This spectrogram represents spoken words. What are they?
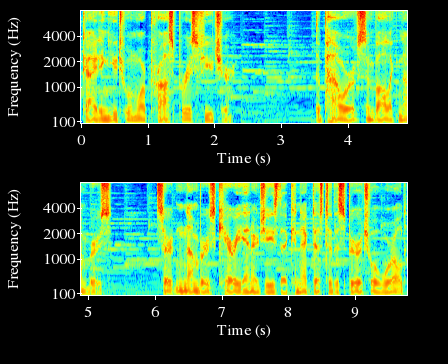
guiding you to a more prosperous future. The power of symbolic numbers. Certain numbers carry energies that connect us to the spiritual world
